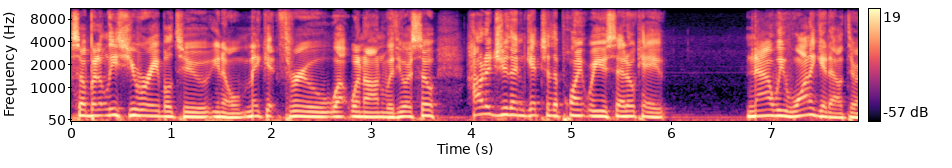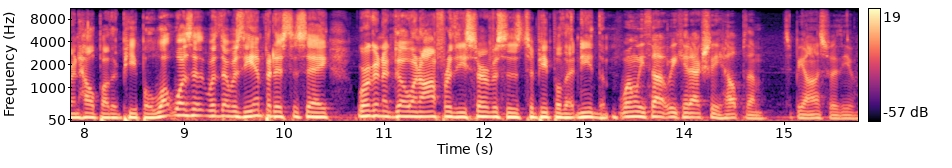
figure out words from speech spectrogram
So, but at least you were able to, you know, make it through what went on with yours. So, how did you then get to the point where you said, okay, now we want to get out there and help other people? What was it that was the impetus to say we're going to go and offer these services to people that need them? when we thought we could actually help them. To be honest with you,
